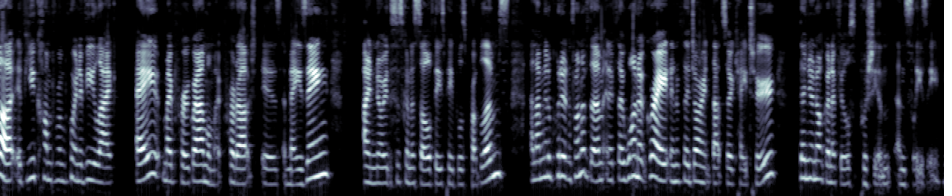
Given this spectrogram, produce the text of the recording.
But if you come from a point of view like, A, my program or my product is amazing. I know this is going to solve these people's problems and I'm going to put it in front of them. And if they want it, great. And if they don't, that's okay too then you're not going to feel pushy and, and, sleazy.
